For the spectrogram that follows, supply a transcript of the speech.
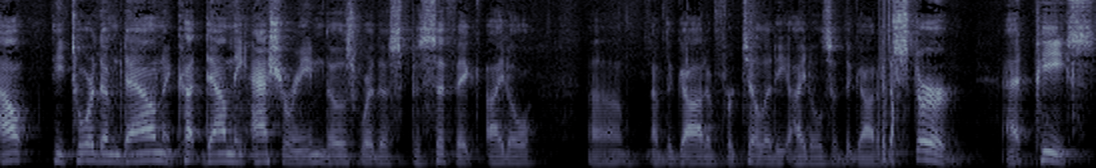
Out, he tore them down and cut down the Asherim. Those were the specific idol um, of the god of fertility, idols of the god of disturbed, at peace.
